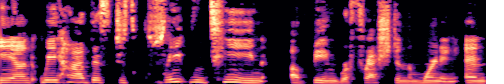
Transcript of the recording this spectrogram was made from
And we had this just great routine of being refreshed in the morning. And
